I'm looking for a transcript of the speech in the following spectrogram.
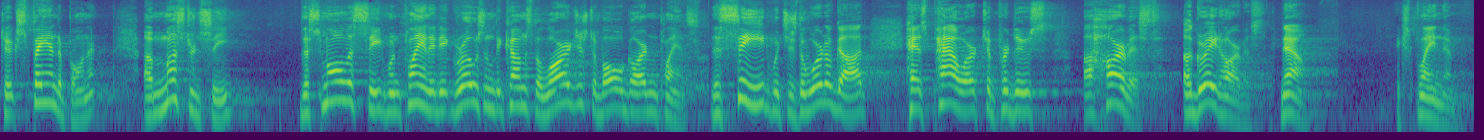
to expand upon it. A mustard seed, the smallest seed, when planted, it grows and becomes the largest of all garden plants. The seed, which is the Word of God, has power to produce a harvest, a great harvest. Now, explain them.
